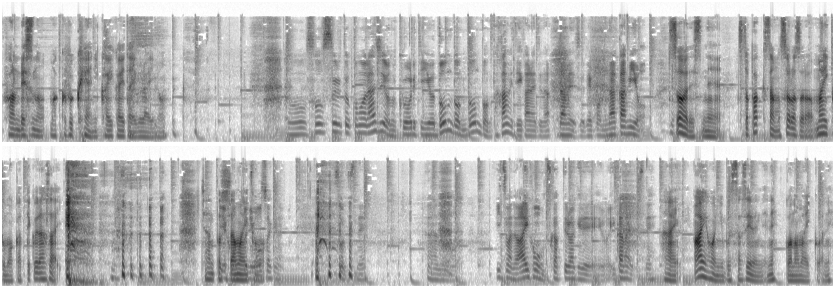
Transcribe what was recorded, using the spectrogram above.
ファンレスの MacBook Air に買い替えたいぐらいのうんもうそうするとこのラジオのクオリティをどんどんどんどん高めていかないとなダメですよね。この中身を。そうですね。ちょっとパックさんもそろそろマイクも買ってください。ちゃんとしたマイクも。そうですね。あのいつまでも iPhone を使ってるわけではいかないですね。はい。iPhone にぶっ刺せるんでねこのマイクはね。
